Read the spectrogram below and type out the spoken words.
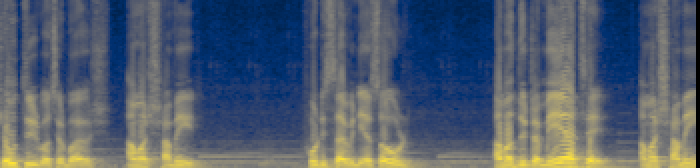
চৌত্রিশ বছর বয়স। আমার স্বামীর ফোর্টি সেভেন ইয়ার্স ওল্ড আমার দুইটা মেয়ে আছে। আমার স্বামী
